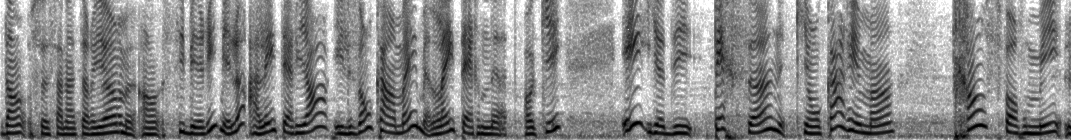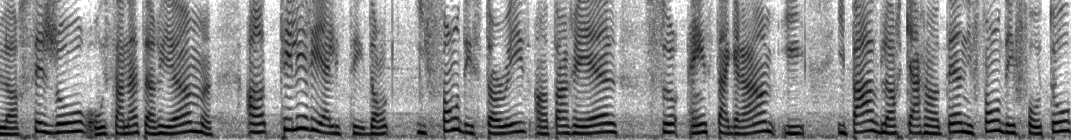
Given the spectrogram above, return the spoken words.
dans ce sanatorium en Sibérie. Mais là, à l'intérieur, ils ont quand même l'Internet, OK? Et il y a des personnes qui ont carrément transformé leur séjour au sanatorium en télé-réalité. Donc, ils font des stories en temps réel sur Instagram. Ils, parlent de leur quarantaine, ils font des photos,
